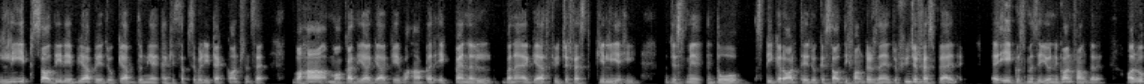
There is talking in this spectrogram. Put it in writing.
लीप सऊदी अरेबिया पे जो कि अब दुनिया की सबसे बड़ी टेक कॉन्फ्रेंस है वहाँ मौका दिया गया कि वहाँ पर एक पैनल बनाया गया फ्यूचर फेस्ट के लिए ही जिसमें दो स्पीकर और थे जो कि सऊदी फाउंडर्स हैं जो फ्यूचर फेस्ट mm-hmm. पे आए थे। एक उसमें से यूनिकॉर्न फाउंडर है। और वो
